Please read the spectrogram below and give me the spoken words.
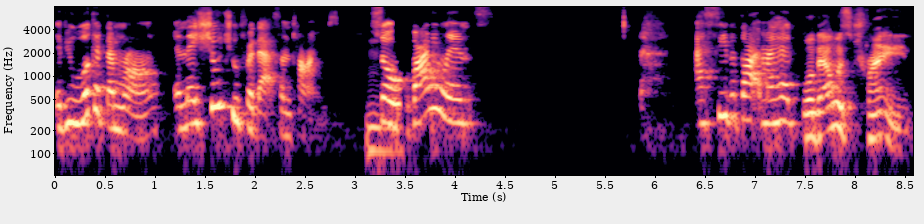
if you look at them wrong and they shoot you for that sometimes. Hmm. So, violence, I see the thought in my head Well, that was trained.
